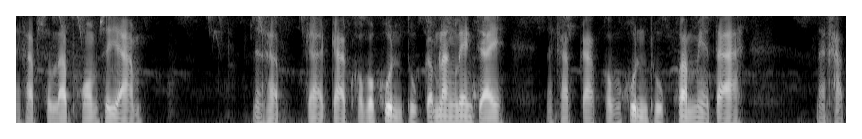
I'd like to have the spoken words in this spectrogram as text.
นะครับสำหรับหอมสยามนะครับกราบกราบขอบพระคุณทุกกำลังแรงใจนะครับกราบขอบพระคุณทุกความเมตตานะครับ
